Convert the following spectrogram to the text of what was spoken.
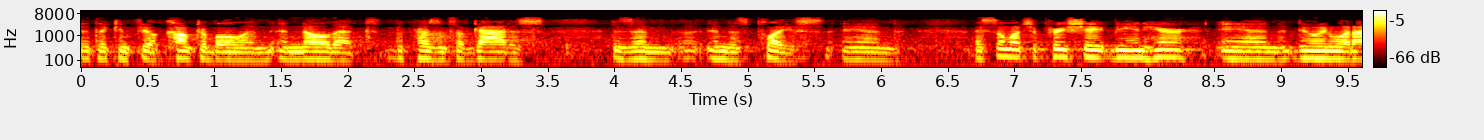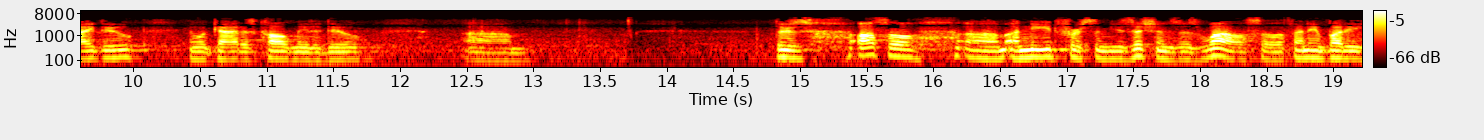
that they can feel comfortable and, and know that the presence of God is is in uh, in this place. And I so much appreciate being here and doing what I do and what God has called me to do. Um, there's also um, a need for some musicians as well. So if anybody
